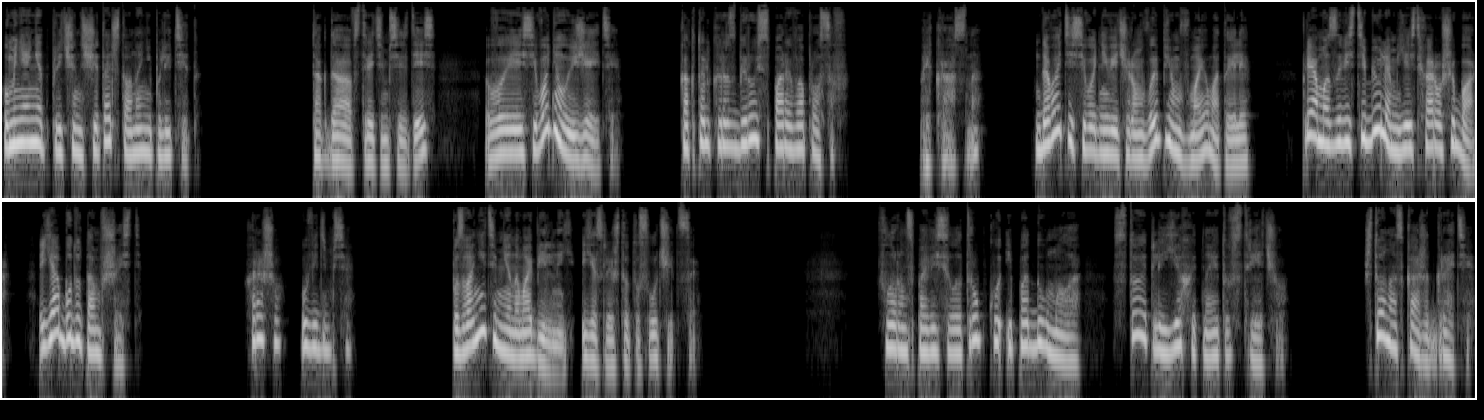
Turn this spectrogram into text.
У меня нет причин считать, что она не полетит. Тогда встретимся здесь. Вы сегодня уезжаете? Как только разберусь с парой вопросов. Прекрасно. Давайте сегодня вечером выпьем в моем отеле. Прямо за вестибюлем есть хороший бар. Я буду там в шесть. Хорошо, увидимся. Позвоните мне на мобильный, если что-то случится. Флоренс повесила трубку и подумала, стоит ли ехать на эту встречу. Что она скажет Грете?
